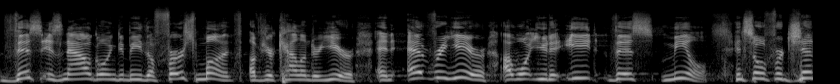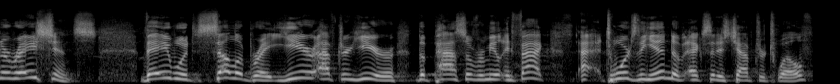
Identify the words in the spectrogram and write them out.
this is now going to be the first month of your calendar year. And every year, I want you to eat this meal. And so, for generations, they would celebrate year after year the Passover meal. In fact, towards the end of Exodus chapter 12,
